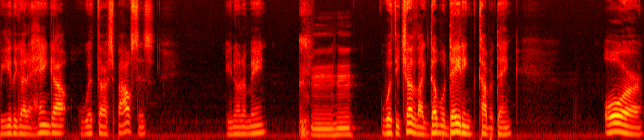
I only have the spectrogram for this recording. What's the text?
we either got to hang out with our spouses. You know what I mean? Mm-hmm. with each other, like double dating type of thing. Or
